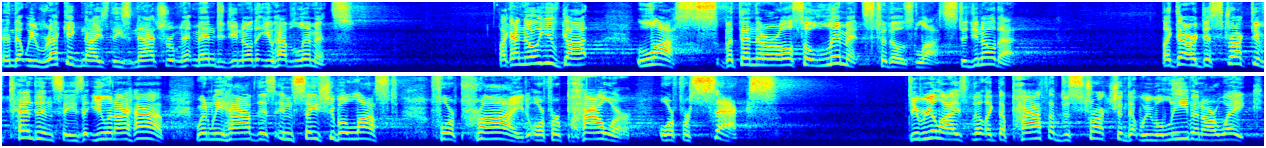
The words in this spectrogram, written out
and that we recognize these natural men. Did you know that you have limits? Like, I know you've got lusts, but then there are also limits to those lusts. Did you know that? Like there are destructive tendencies that you and I have when we have this insatiable lust for pride or for power or for sex. Do you realize that, like, the path of destruction that we will leave in our wake?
